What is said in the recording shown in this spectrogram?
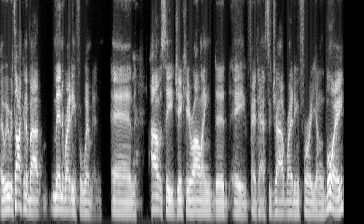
and we were talking about men writing for women, and yeah. obviously J.K. Rowling did a fantastic job writing for a young boy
